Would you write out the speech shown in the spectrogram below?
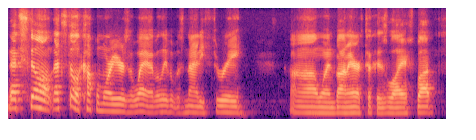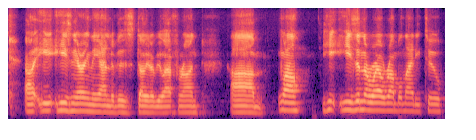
That's still that's still a couple more years away. I believe it was '93 uh, when Von Erich took his life, but uh, he he's nearing the end of his WWF run. Um, well, he he's in the Royal Rumble '92.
